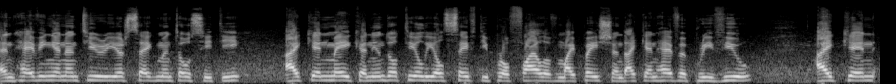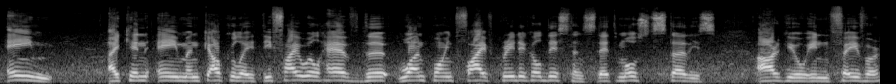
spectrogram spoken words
and having an anterior segment OCT, I can make an endothelial safety profile of my patient. I can have a preview. I can aim I can aim and calculate if I will have the 1.5 critical distance that most studies argue in favor.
